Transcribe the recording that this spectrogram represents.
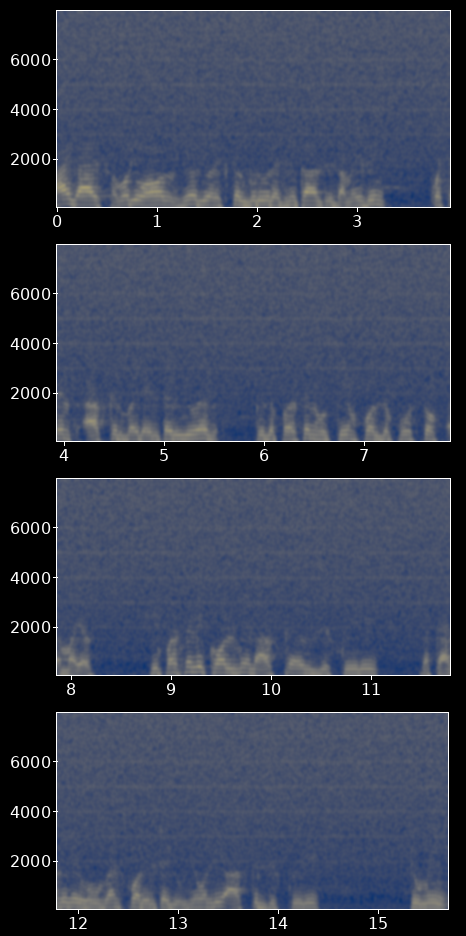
Hi guys, how are you all? Here your Excel Guru Rajnikant with amazing questions asked by the interviewer to the person who came for the post of MIS. He personally called me and asked this query. The candidate who went for interview, he only asked this query to me.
